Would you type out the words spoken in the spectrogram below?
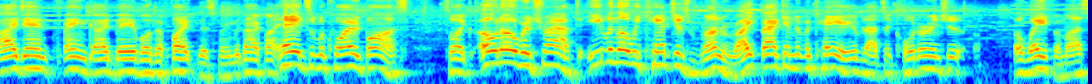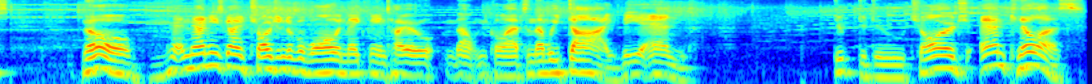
I didn't think I'd be able to fight this thing, but then I find, hey, it's a required boss. So like, oh no, we're trapped. Even though we can't just run right back into the cave that's a quarter inch away from us. No. And then he's gonna charge into the wall and make the entire mountain collapse, and then we die. The end. Do do do. Charge and kill us.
